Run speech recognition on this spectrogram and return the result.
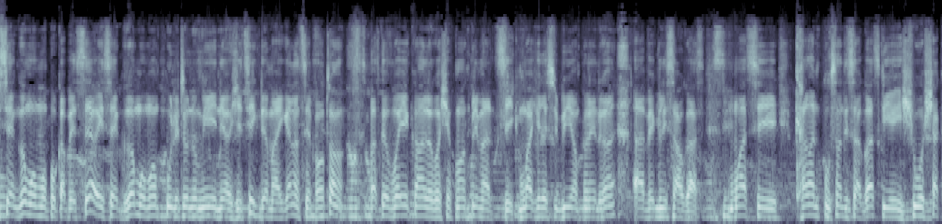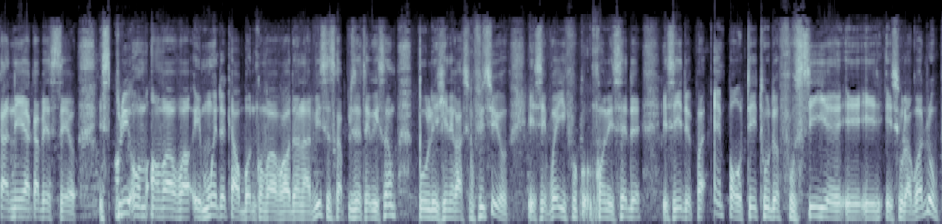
C'est un grand moment pour Cabesser et c'est un grand moment pour l'autonomie énergétique de Marie-Galante, c'est important. Parce que vous voyez quand le réchauffement climatique, moi je l'ai subi en plein drain avec les sargasses. Moi c'est 40% des sargasses qui échouent chaque année à Cabesser. Plus on, va avoir et moins de carbone qu'on va avoir dans la vie, ce sera plus intéressant pour les générations futures. Et c'est vrai, il faut qu'on essaie d'essayer de ne pas importer trop de fossiles et, et, sous la Guadeloupe.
